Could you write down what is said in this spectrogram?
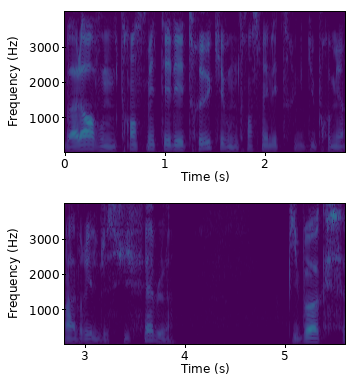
Bah alors, vous me transmettez des trucs et vous me transmettez des trucs du 1er avril, je suis faible. P-Box,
